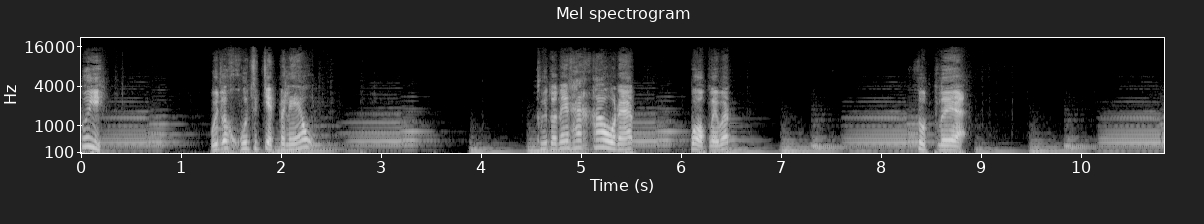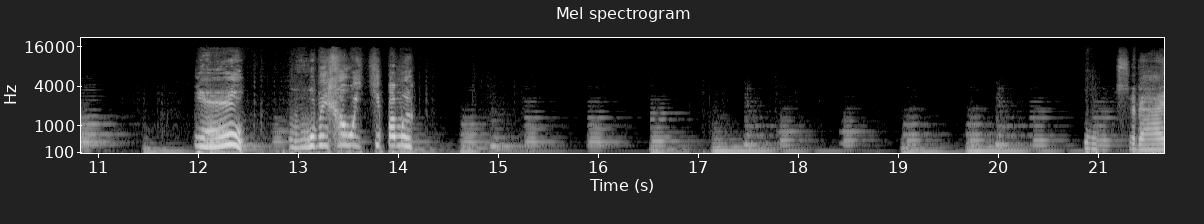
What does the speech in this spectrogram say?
อุ้ยอุ้ยแล้วคูณสิบเจ็ดไปแล้ว คือตอนนี้ถ้าเข้านะ บอกเลยว่า สุดเลยอะโอ้โหโอ้โหไม่เข้าไอ้ชิปปลาหมึก เสียดาย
